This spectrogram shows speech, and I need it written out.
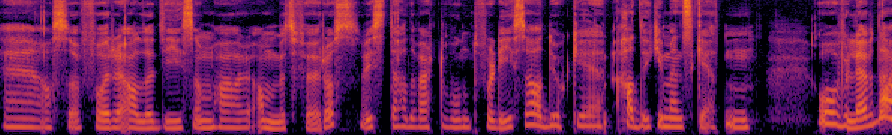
Eh, altså for alle de som har ammet før oss. Hvis det hadde vært vondt for de, så hadde jo ikke, hadde ikke menneskeheten overlevd, da.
